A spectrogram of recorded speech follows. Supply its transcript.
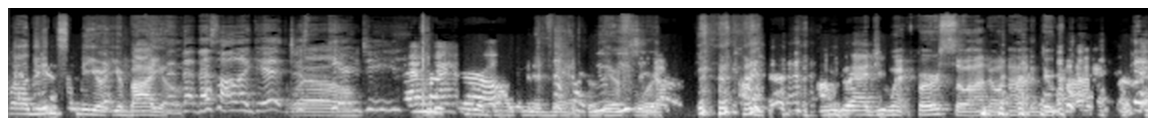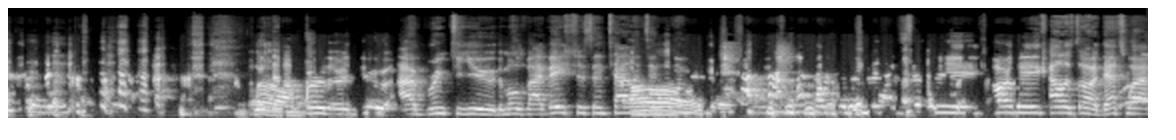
well, you didn't send me your, your bio. That, that's all I get. Just well, Carrie Jean. And my girl. In advance, so you, therefore, you I'm, I'm, glad you went first, so I know how to do mine. Without um, further ado, I bring to you the most vivacious and talented oh, woman, okay. Carly Calasar. That's why.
